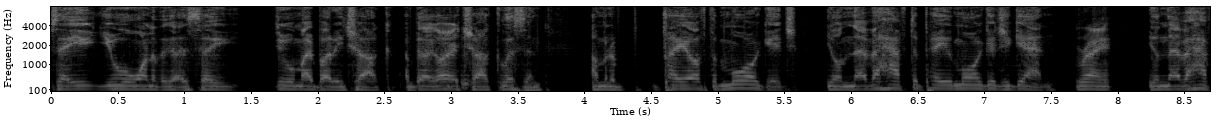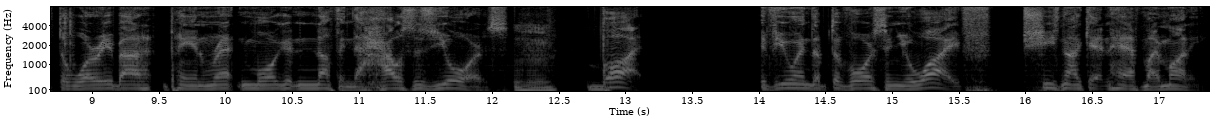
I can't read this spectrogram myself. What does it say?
Say you were one of the guys. Say you were my buddy Chuck. I'd be like, all right, mm-hmm. Chuck, listen, I'm gonna pay off the mortgage. You'll never have to pay the mortgage again. Right. You'll never have to worry about paying rent and mortgage, nothing. The house is yours. Mm-hmm. But if you end up divorcing your wife, she's not getting half my money.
